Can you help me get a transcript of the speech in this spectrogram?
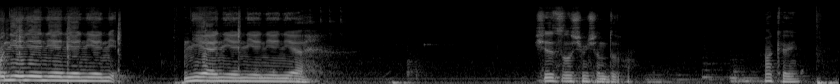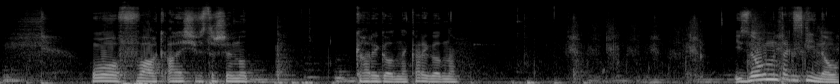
O nie, nie, nie, nie, nie, nie. Nie, nie, nie, nie, nie. 782. Okej. O fuck, ale się wystraszyłem, no. Karygodne, karygodne. I znowu bym tak zginął.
